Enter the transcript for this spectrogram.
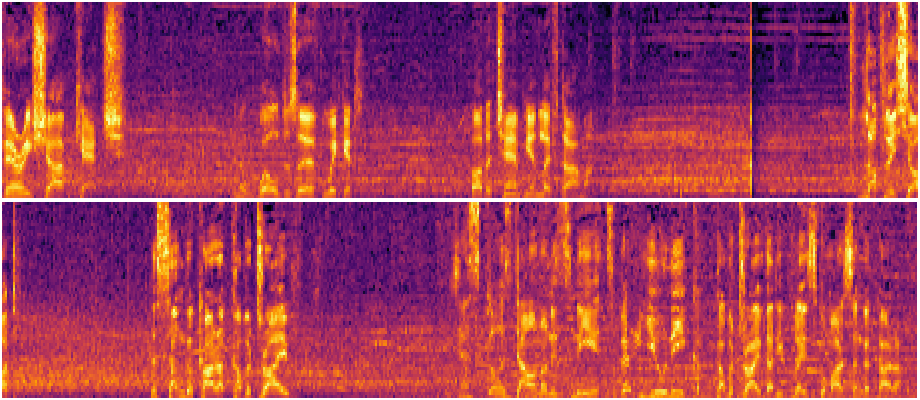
Very sharp catch and a well-deserved wicket by the champion left armour. Lovely shot. The Sangakkara cover drive. He just goes down on his knee. It's a very unique cover drive that he plays, Kumar Sangakkara.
